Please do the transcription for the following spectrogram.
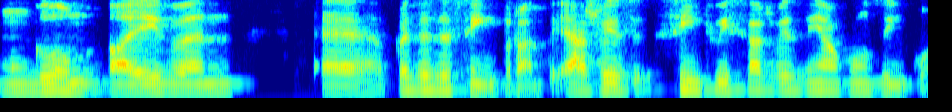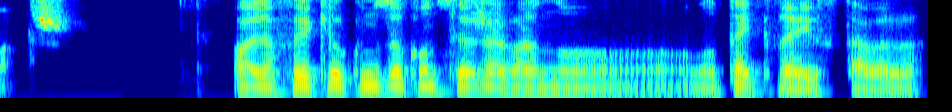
um Gloomhaven, uh, coisas assim, pronto. Às vezes, sinto isso às vezes em alguns encontros. Olha, foi aquilo que nos aconteceu já agora no, no Tech Days, estava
